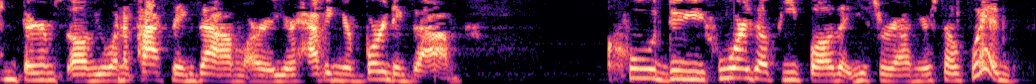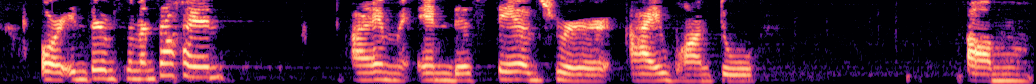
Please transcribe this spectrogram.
in terms of you want to pass the exam or you're having your board exam, who do you, who are the people that you surround yourself with? Or in terms naman sa akin, I'm in this stage where I want to um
